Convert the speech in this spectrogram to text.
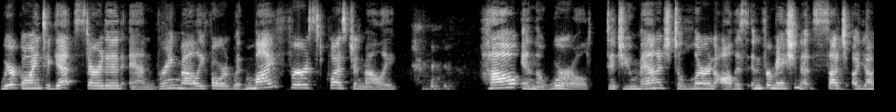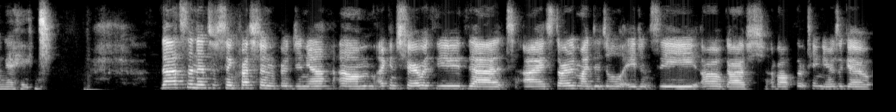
we're going to get started and bring Molly forward with my first question, Molly. how in the world did you manage to learn all this information at such a young age? That's an interesting question, Virginia. Um, I can share with you that I started my digital agency, oh gosh, about 13 years ago.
